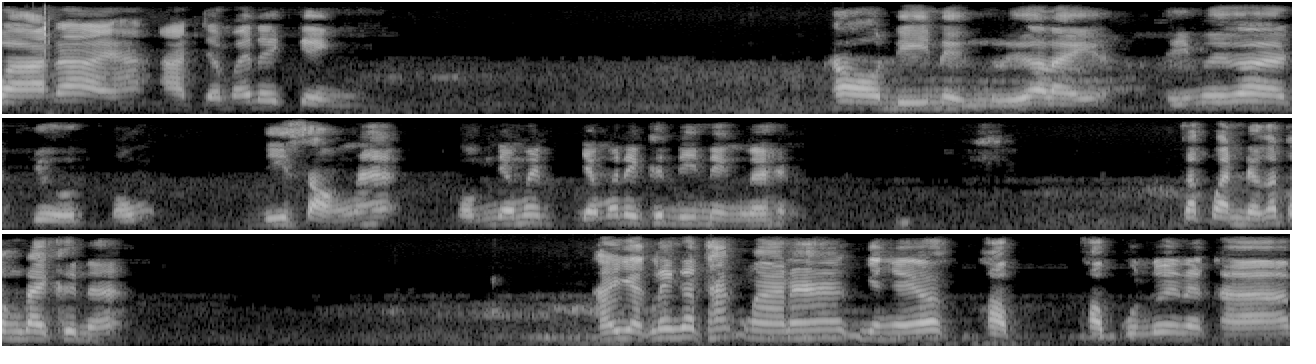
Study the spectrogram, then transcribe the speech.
วาได้ฮะ อาจจะไม่ได้เก่งเท่าดีหนึ่งหรืออะไรฝีมือก็อยู่ผมดีสองนะฮะ ผมยังไม่ยังไม่ได้ขึ้นดีหนึ่งเลย สักวันเดี๋ยวก็ต้องได้ขึ้นนะใครอยากเล่นก็ทักมานะฮะยังไงก็ขอบขอบคุณด้วยนะครับ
